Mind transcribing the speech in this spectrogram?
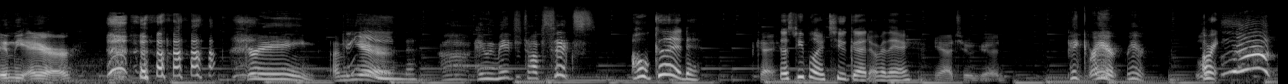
in the air. Green. I'm here. Hey, we made it to top six. Oh, good. Okay. Those people are too good over there. Yeah, too good. Pink, right here, right here. All right. Ah!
